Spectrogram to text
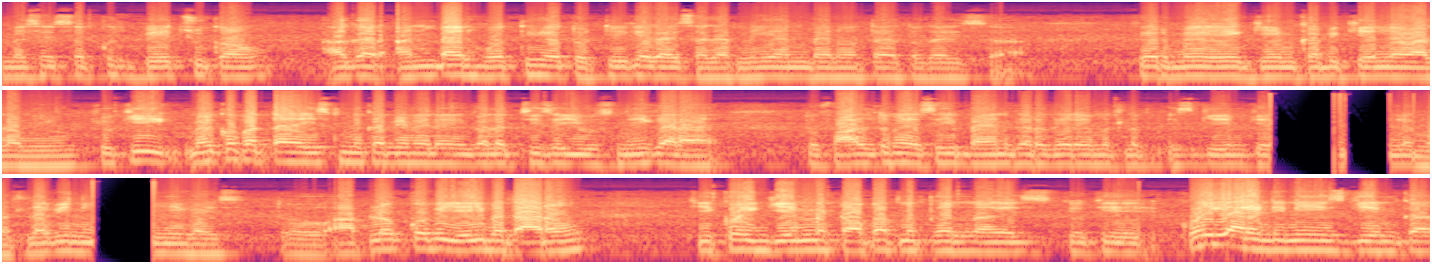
मैसेज सब कुछ भेज चुका हूँ। अगर अनबैन होती है तो ठीक है गाइस अगर नहीं अनबैन होता है तो गाइस फिर मैं ये गेम कभी खेलने वाला नहीं हूँ। क्योंकि मेरे को पता है, इसमें कभी मैंने गलत चीज़ें यूज़ नहीं करा है। तो फालतू में ऐसे ही बैन कर दे रहे मतलब इस गेम के मतलब ही नहीं है गाइस तो आप लोग को भी यही बता रहा हूँ कि कोई गेम में टॉप अप मत करना गाइस क्योंकि कोई गारंटी नहीं है इस गेम का।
